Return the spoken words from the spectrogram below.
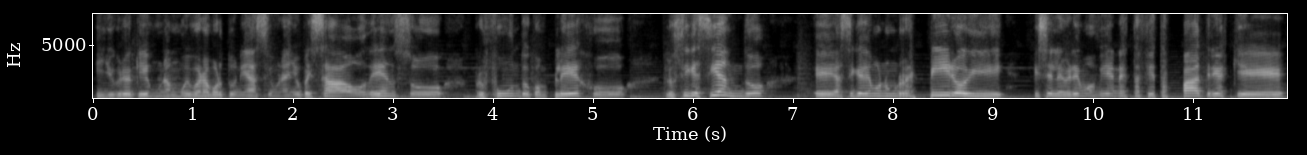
Y yo creo que es una muy buena oportunidad. Ha sido un año pesado, denso, profundo, complejo. Lo sigue siendo, eh, así que démonos un respiro y, celebremos bien estas fiestas patrias que,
